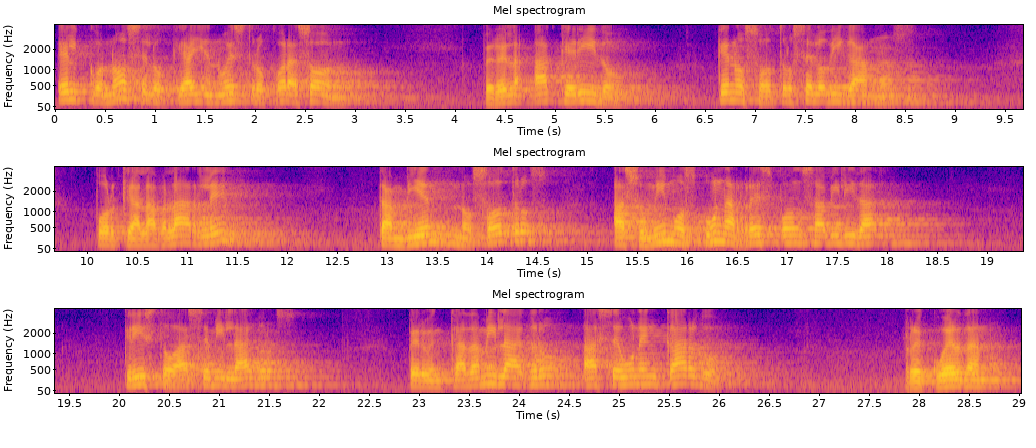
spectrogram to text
Él conoce lo que hay en nuestro corazón, pero Él ha querido que nosotros se lo digamos, porque al hablarle, también nosotros asumimos una responsabilidad. Cristo hace milagros, pero en cada milagro hace un encargo. Recuerdan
